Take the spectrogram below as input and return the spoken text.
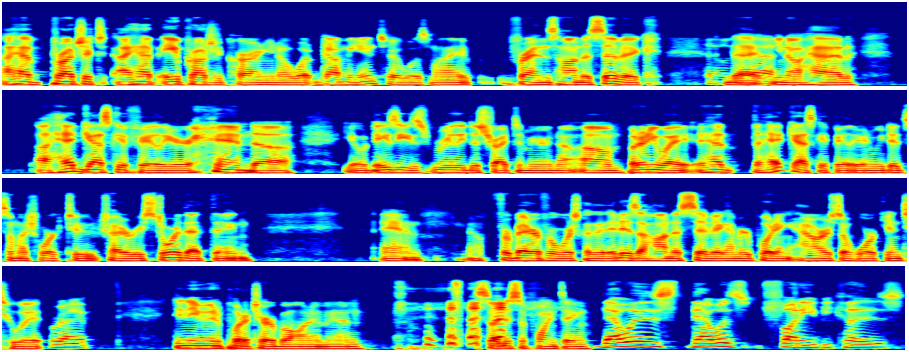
I have project I have a project car and you know what got me into it was my friend's Honda Civic Hell that yeah. you know had a head gasket failure and uh you know Daisy's really distracted me right now. Um, but anyway, it had the head gasket failure and we did so much work to try to restore that thing. And you know, for better or for worse, because it is a Honda Civic, and we're putting hours of work into it. right. Didn't even put a turbo on it, man. so disappointing. That was that was funny because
